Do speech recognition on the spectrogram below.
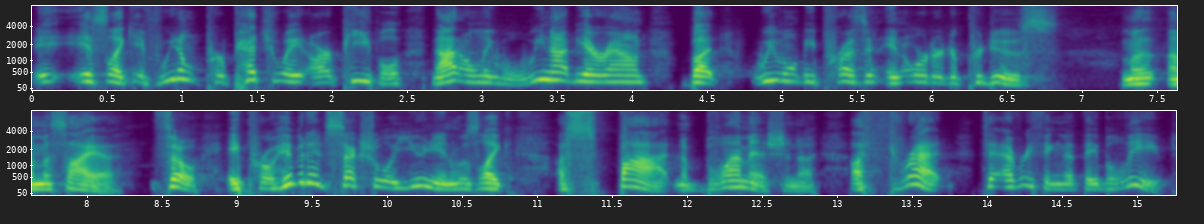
it's like if we don't perpetuate our people, not only will we not be around, but we won't be present in order to produce a Messiah. So, a prohibited sexual union was like a spot and a blemish and a, a threat to everything that they believed.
